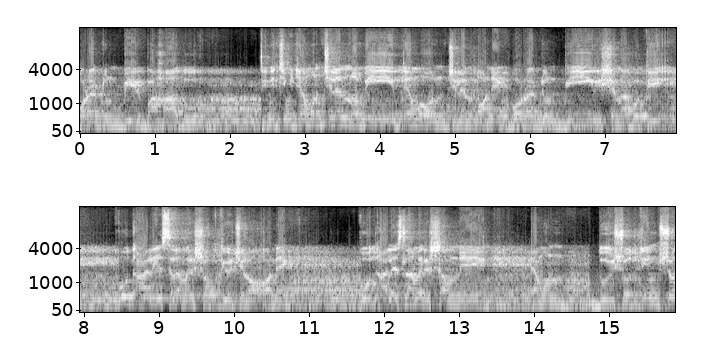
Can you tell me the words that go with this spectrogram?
বড় একজন বীর বাহাদুর। তিনি যেমন ছিলেন নবী, তেমন ছিলেন অনেক বড় একজন বীর সেনাপতি। হুদ আলী ইসলামের শক্তিও ছিল অনেক। হুদ আলী ইসলামের সামনে এমন দুইশো, তিনশো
